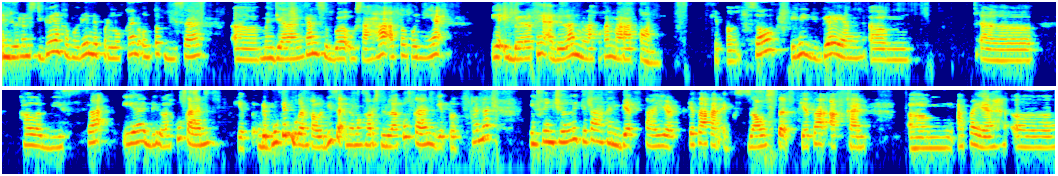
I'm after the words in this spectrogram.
Endurance juga yang kemudian diperlukan untuk bisa uh, menjalankan sebuah usaha atau punya ya ibaratnya adalah melakukan maraton gitu. So ini juga yang um, uh, kalau bisa ya dilakukan gitu. Mungkin bukan kalau bisa, memang harus dilakukan gitu. Karena eventually kita akan get tired, kita akan exhausted, kita akan um, apa ya, uh,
